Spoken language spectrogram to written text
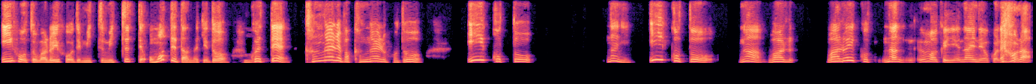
いい方と悪い方で3つ3つって思ってたんだけど、うんこうやって考えれば考えるほど、いいこと、何？いいことが悪、悪いこと、なん、うまく言えないのよ、これ、ほら。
